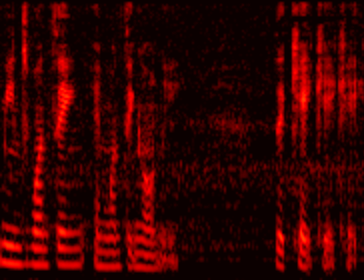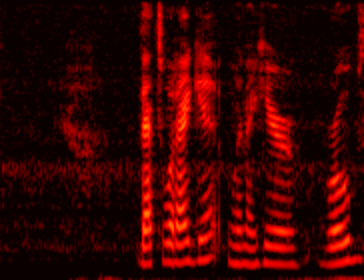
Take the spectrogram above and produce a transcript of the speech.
means one thing and one thing only the KKK. That's what I get when I hear robes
